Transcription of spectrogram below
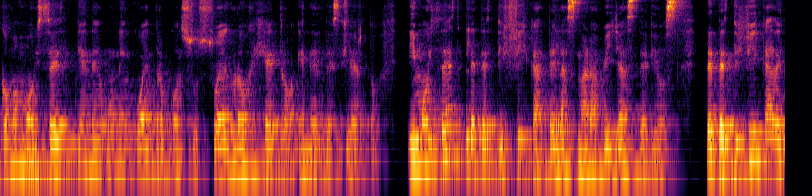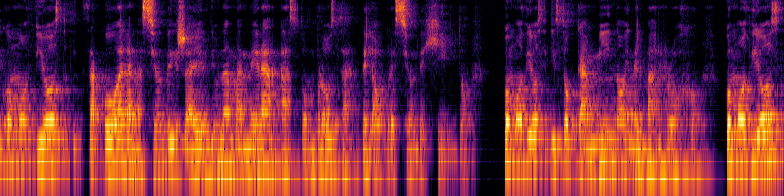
cómo Moisés tiene un encuentro con su suegro Jetro en el desierto y Moisés le testifica de las maravillas de Dios. Le testifica de cómo Dios sacó a la nación de Israel de una manera asombrosa de la opresión de Egipto, cómo Dios hizo camino en el Mar Rojo, cómo Dios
